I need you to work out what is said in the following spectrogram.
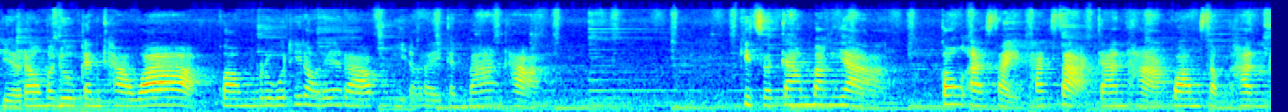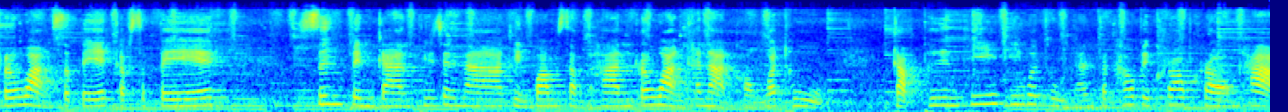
เดี๋ยวเรามาดูกันค่ะว่า ความรู้ที่เราได้รับมีอะไรกันบ้างค่ะ กิจกรรมบางอย่างต้องอาศัยทักษะการหาความสัมพันธ์ระหว่างสเปซกับสเปซซึ่งเป็นการพิจารณาถึงความสัมพันธ์ระหว่างขนาดของวัตถุ กับพื้นที่ที่วัตถุนั้นจะเข้าไปครอบครองค่ะ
